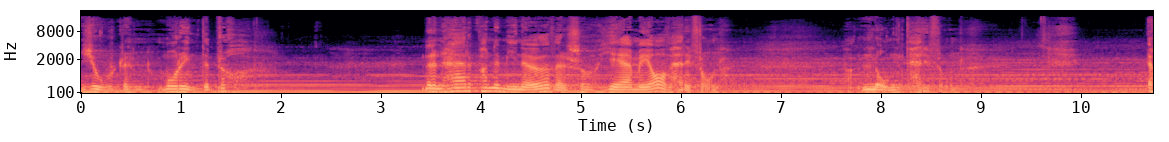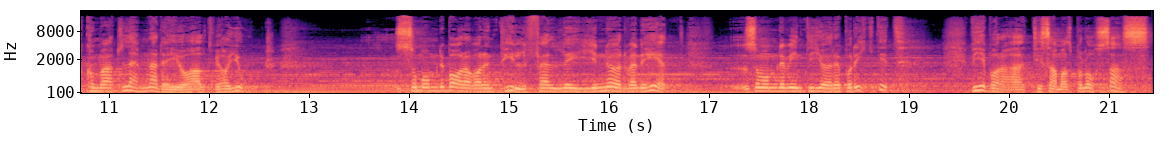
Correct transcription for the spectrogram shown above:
Jorden mår inte bra. När den här pandemin är över så ger jag mig av härifrån. Långt härifrån. Jag kommer att lämna dig och allt vi har gjort. Som om det bara var en tillfällig nödvändighet. Som om det vi inte gör det på riktigt. Vi är bara tillsammans på låtsas.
